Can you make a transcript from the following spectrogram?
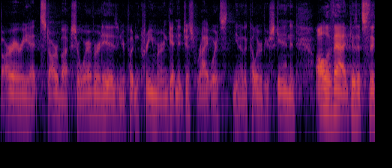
bar area at Starbucks or wherever it is, and you're putting creamer and getting it just right where it's, you know, the color of your skin and all of that, because it's the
